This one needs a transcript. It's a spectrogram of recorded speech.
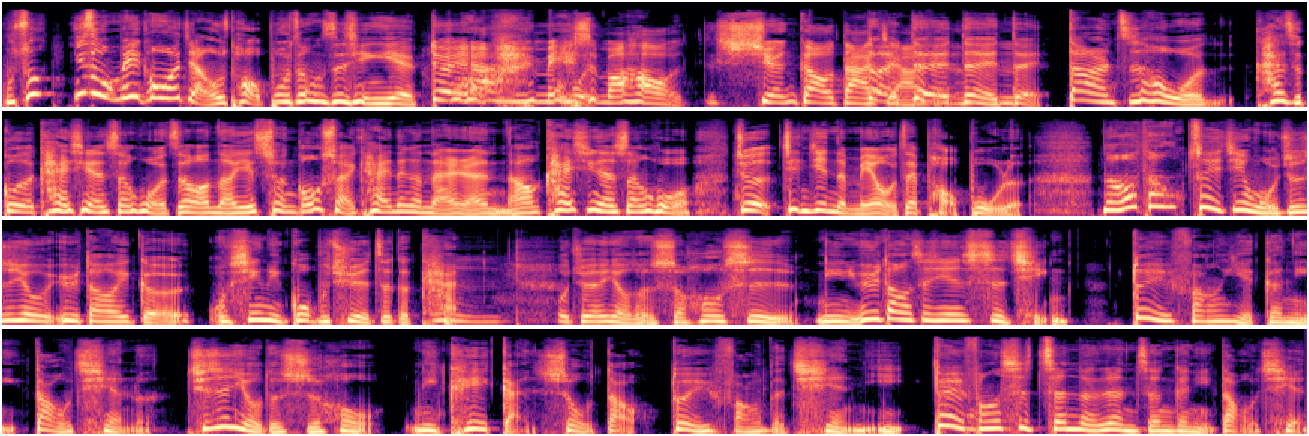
我说：“你怎么没跟我讲我跑步这种事情也？”对啊，没什么好宣告大家的。对对对对，当然之后我开始过着开心的生活之后呢，也成功甩开那个男人，然后开心的生活就渐渐的没有再跑步了。然后当最近我就是又遇到一个我心里过不去的这个坎，嗯、我觉得有的时候是你遇到这件事情。对方也跟你道歉了。其实有的时候，你可以感受到对方的歉意，对方是真的认真跟你道歉。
